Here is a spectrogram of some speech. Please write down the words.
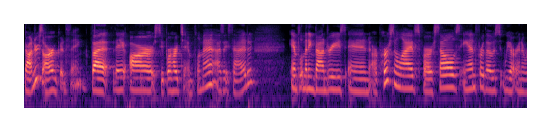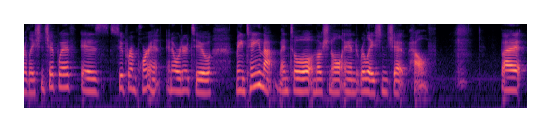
boundaries are a good thing, but they are super hard to implement, as I said. Implementing boundaries in our personal lives for ourselves and for those we are in a relationship with is super important in order to maintain that mental, emotional, and relationship health. But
